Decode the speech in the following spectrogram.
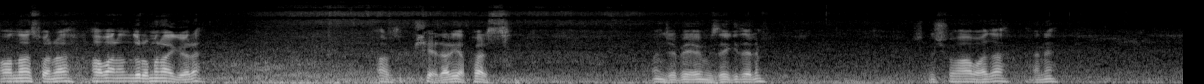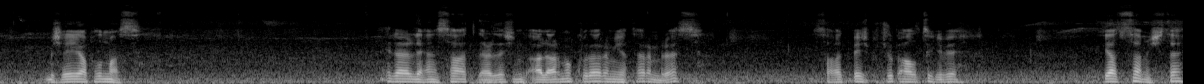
Ondan sonra havanın durumuna göre artık bir şeyler yaparız. Önce bir evimize gidelim. Şimdi şu havada hani bir şey yapılmaz. İlerleyen saatlerde şimdi alarmı kurarım yatarım biraz. Saat beş buçuk altı gibi yatsam işte.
